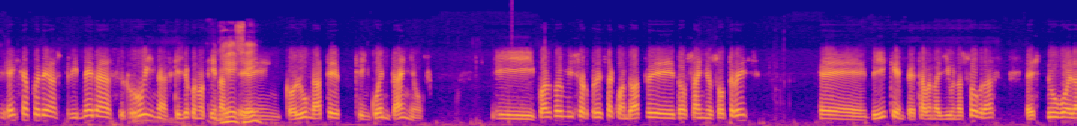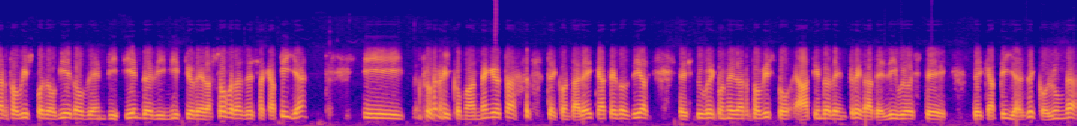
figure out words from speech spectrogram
Esa fue de las primeras ruinas que yo conocí en, Sí, sí. en Colunga hace 50 años. Y cuál fue mi sorpresa cuando hace dos años o tres eh, vi que empezaban allí unas obras. Estuvo el arzobispo de Oviedo bendiciendo el inicio de las obras de esa capilla. Y bueno, y como anécdota te contaré que hace dos días estuve con el arzobispo haciendo la entrega del libro este de capillas de Colunga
